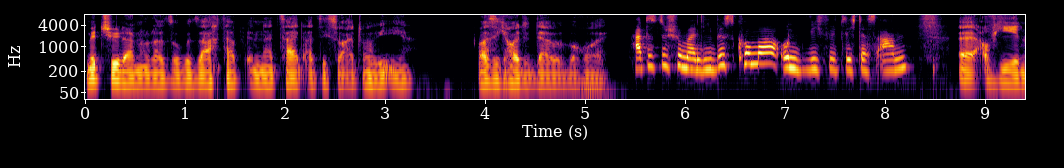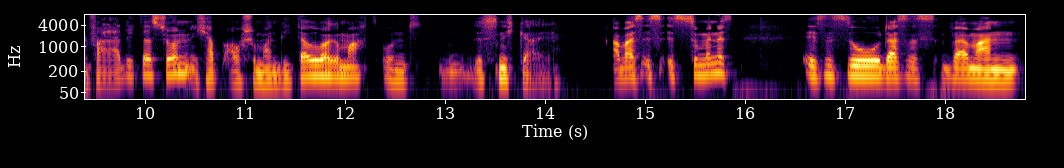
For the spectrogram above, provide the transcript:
Mitschülern oder so gesagt habe in der Zeit, als ich so alt war wie ihr. Was ich heute derbe bereue. Hattest du schon mal Liebeskummer und wie fühlt sich das an? Äh, auf jeden Fall hatte ich das schon. Ich habe auch schon mal ein Lied darüber gemacht und das ist nicht geil. Aber es ist, ist zumindest ist es so, dass es, wenn man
